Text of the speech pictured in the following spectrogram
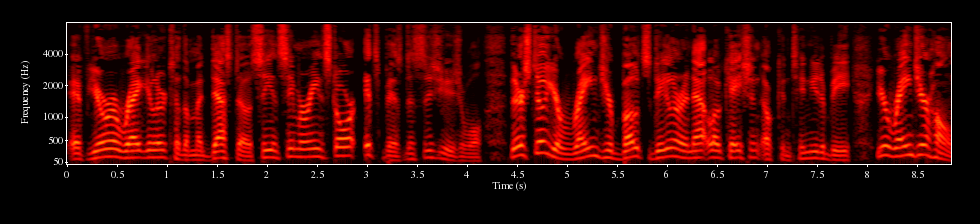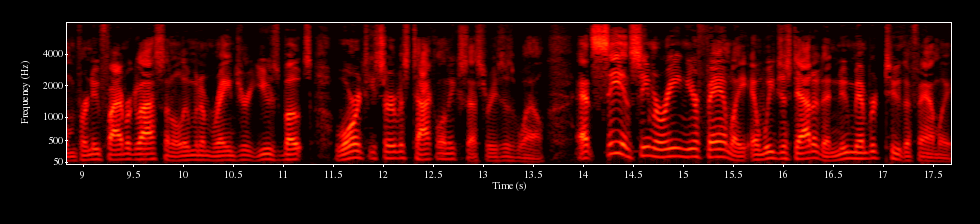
If you're a regular to the Modesto CNC Marine store, it's business as usual. They're still your Ranger Boats dealer in that location. They'll continue to be your Ranger home for new fiberglass and aluminum Ranger used boats, warranty service, tackle, and accessories as well. At CNC Marine, your family, and we just added a new member to the family.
